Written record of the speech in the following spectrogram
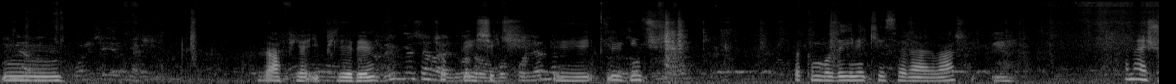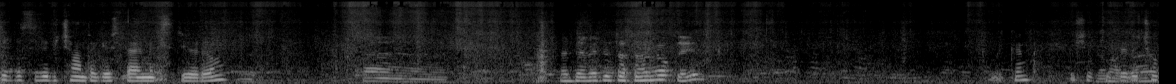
hmm, rafya ipleri. Çok değişik, e, ilginç. Bakın burada yine keseler var. Hemen şurada size bir çanta göstermek istiyorum. Ha. Ha, Demek ki tasarım yok değil. Bakın bu şekilde de çok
